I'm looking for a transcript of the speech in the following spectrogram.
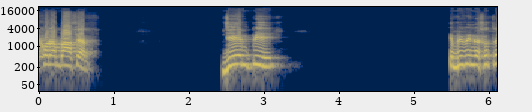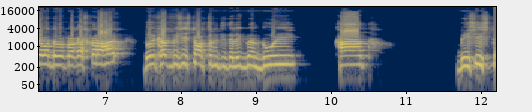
এখন আমরা আসেন। জিএনপি বিভিন্ন সূত্রের মাধ্যমে প্রকাশ করা হয়। দুই খাত বিশিষ্ট অর্থনীতিতে লিখবেন দুই খাত বিশিষ্ট।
